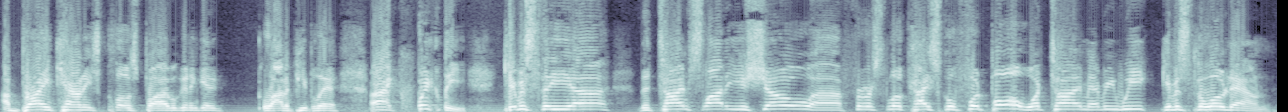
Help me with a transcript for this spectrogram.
Uh, Bryan County's close by. We're going to get a lot of people there. All right, quickly, give us the uh, the time slot of your show. Uh, first look, high school football. What time every week? Give us the lowdown.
